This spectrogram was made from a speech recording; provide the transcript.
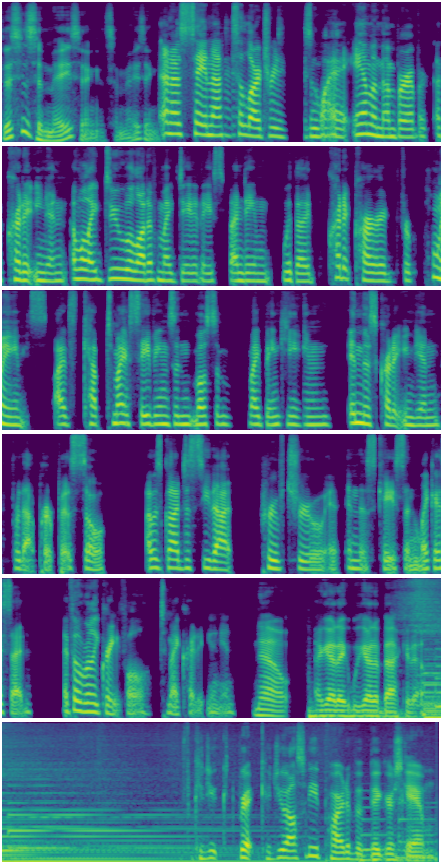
This is amazing. It's amazing. And I was saying that's a large reason why I am a member of a credit union. And while I do a lot of my day to day spending with a credit card for points, I've kept my savings and most of my banking in this credit union for that purpose. So I was glad to see that prove true in this case. And like I said, I feel really grateful to my credit union. Now, I got to, we got to back it up could you, Britt, could you also be part of a bigger scam?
